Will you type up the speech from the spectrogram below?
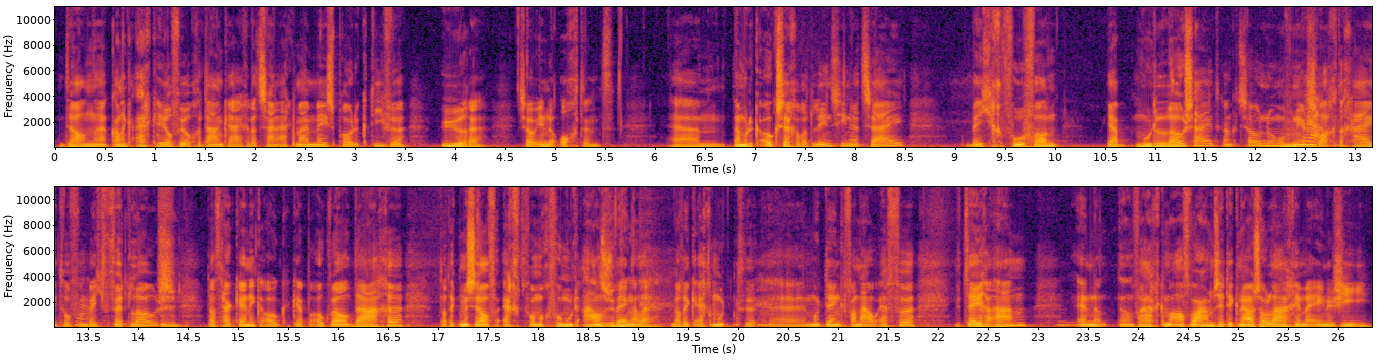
dan eh, kan ik eigenlijk heel veel gedaan krijgen. Dat zijn eigenlijk mijn meest productieve uren, zo in de ochtend. Ehm, dan moet ik ook zeggen wat Lindsay net zei. Een beetje gevoel van ja, moedeloosheid, kan ik het zo noemen, of Ja. neerslachtigheid, of Ja. een beetje futloos. Dat herken ik ook. Ik heb ook wel dagen dat ik mezelf echt voor mijn gevoel moet aanzwengelen. Dat ik echt moet, eh, moet denken van nou, even er tegenaan. En dan, dan vraag ik me af, waarom zit ik nou zo laag in mijn energie?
